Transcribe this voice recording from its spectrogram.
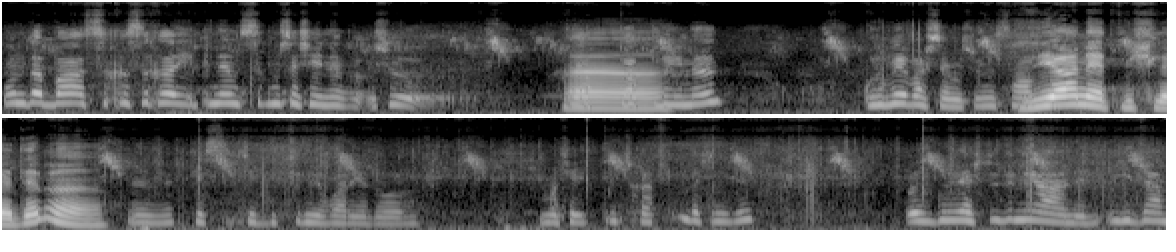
Onu da bağ, sıkı sıkı ipinden sıkmışlar şeyle şu He. kaplıyla. Kurumaya başlamış. Onu saldım. Ziyan etmişler değil mi? Evet kesinlikle gittim yukarıya doğru. Ama şey gittim çıkarttım da şimdi özgürleştirdim yani. İdam.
